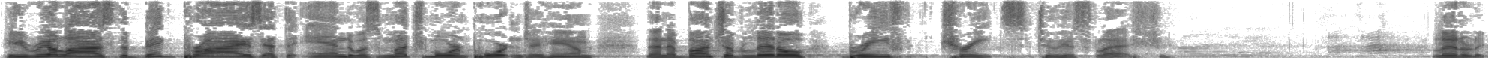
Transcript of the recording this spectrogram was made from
He realized the big prize at the end was much more important to him than a bunch of little brief treats to his flesh. Literally.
